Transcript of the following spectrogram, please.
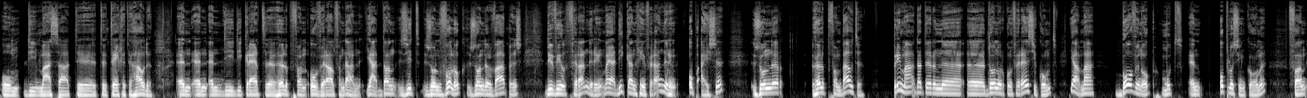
om die massa te, te, tegen te houden. En, en, en die, die krijgt uh, hulp van overal vandaan. Ja, dan zit zo'n volk zonder wapens, die wil verandering. Maar ja, die kan geen verandering opeisen zonder hulp van buiten. Prima dat er een uh, donorconferentie komt. Ja, maar bovenop moet een oplossing komen van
